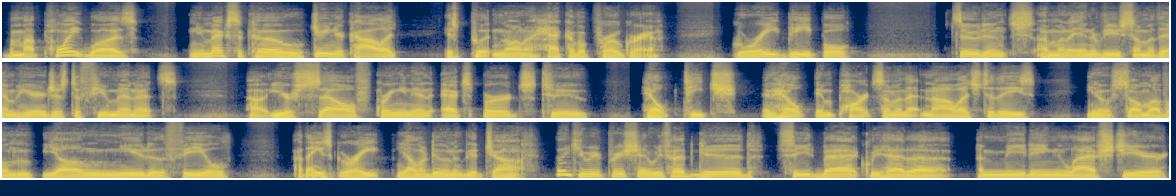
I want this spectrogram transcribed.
But my point was New Mexico Junior College is putting on a heck of a program. Great people, students. I'm going to interview some of them here in just a few minutes. Uh, yourself, bringing in experts to help teach and help impart some of that knowledge to these, you know, some of them young, new to the field. I think it's great. Y'all are doing a good job. Thank you. We appreciate it. We've had good feedback. We had a, a meeting last year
